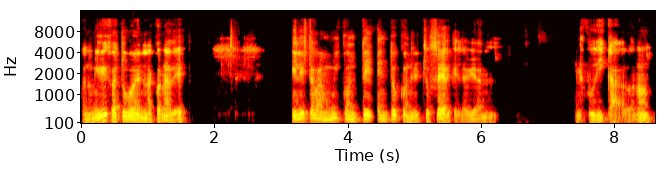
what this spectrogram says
cuando mi viejo estuvo en la CONADE, él estaba muy contento con el chofer que le habían adjudicado, ¿no?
